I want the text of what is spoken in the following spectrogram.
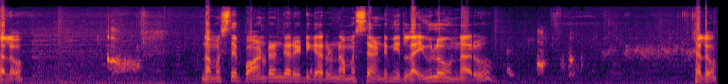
హలో. నమస్తే పాండురంగారెడ్డి గారు. నమస్తే అండి. మీరు లైవ్లో ఉన్నారు. హలో.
